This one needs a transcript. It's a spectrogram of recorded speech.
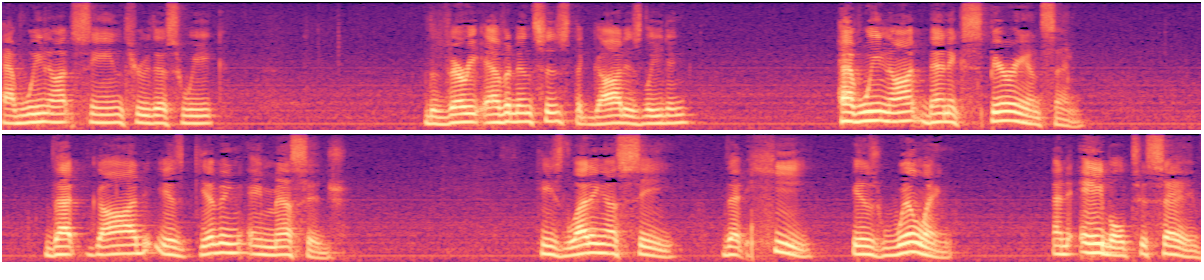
Have we not seen through this week the very evidences that God is leading? Have we not been experiencing that God is giving a message? He's letting us see that He is willing and able to save.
